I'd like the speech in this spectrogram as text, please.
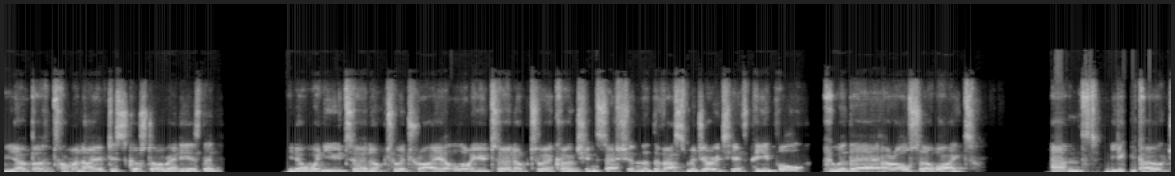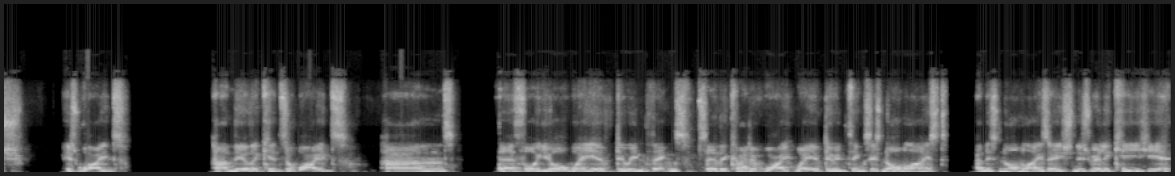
you know both Tom and I have discussed already, is that you know when you turn up to a trial or you turn up to a coaching session, that the vast majority of people who are there are also white, and your coach is white, and the other kids are white, and therefore your way of doing things, so the kind of white way of doing things, is normalized. And this normalization is really key here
